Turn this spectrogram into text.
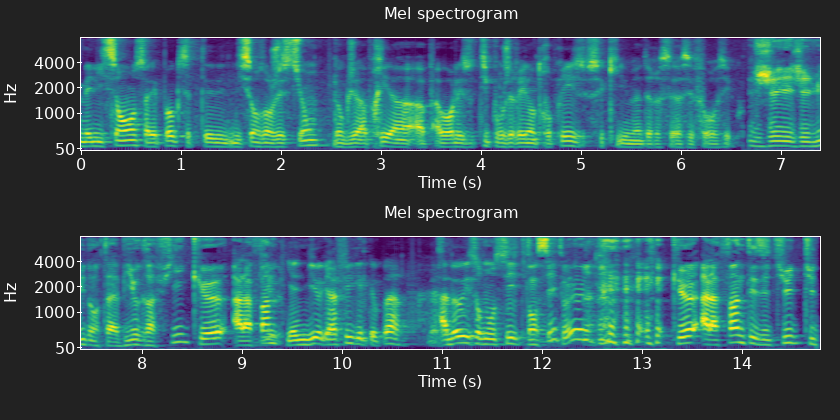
mes licences à l'époque c'était des licences en gestion. Donc j'ai appris à, à avoir les outils pour gérer une entreprise ce qui m'intéressait assez fort aussi quoi. J'ai j'ai lu dans ta biographie que à la fin de il y a une biographie quelque part. Ah bah oui sur mon site. Ton site, oui, oui. que à la fin de tes études, tu,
